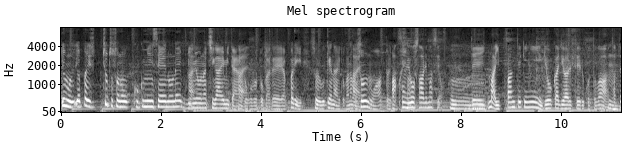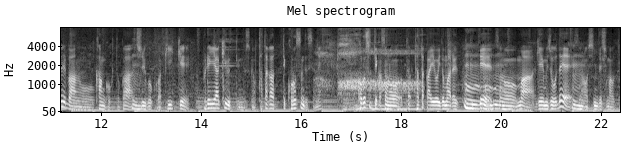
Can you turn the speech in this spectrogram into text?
でもやっぱりちょっとその国民性のね微妙な違いみたいなところとかで、やっぱりそれを受けないとかなんかそういうのはあったりとか、はい、そういう様子ありますよ。で、まあ、一般的に業界で言われていることは、例えばあの韓国とか中国は PK、プレイヤーキルっていうんですけど戦って殺すんですよね。殺すっていうかその戦いを挑まれて、そのまあ、ゲーム上でその死んでしまうと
